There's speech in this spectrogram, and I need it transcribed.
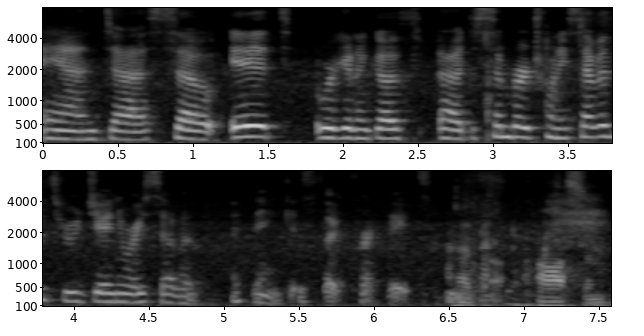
and uh, so it we're gonna go th- uh, December 27th through January 7th, I think is the correct dates. that's awesome.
